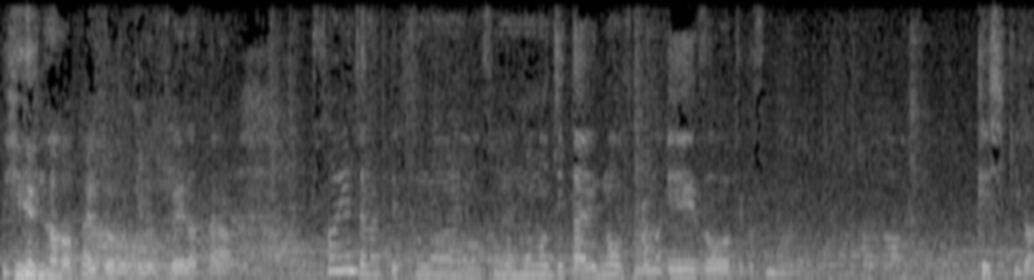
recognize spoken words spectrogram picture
ていうのは分かると思うけどそれだったらそういうんじゃなくてそのそのもの自体のその映像っていうかその景色が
